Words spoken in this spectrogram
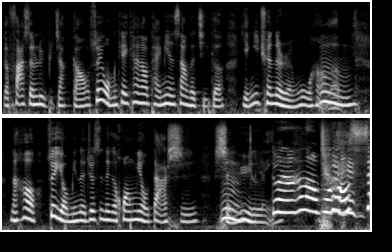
的发生率比较高，所以我们可以看到台面上的几个演艺圈的人物好了，嗯、然后最有名的就是那个荒谬大师沈玉琳、嗯。对啊，他老婆好小，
